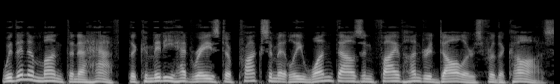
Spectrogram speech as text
Within a month and a half, the committee had raised approximately $1,500 for the cause.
